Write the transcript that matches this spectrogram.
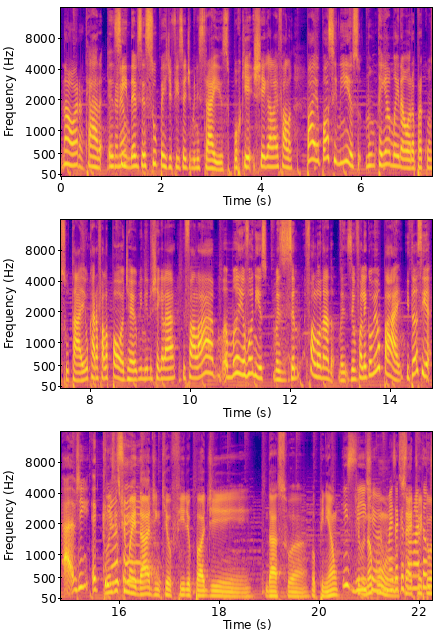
na hora. Cara, assim, Entendeu? deve ser super difícil administrar isso. Porque chega lá e fala, pai, eu posso ir nisso? Não tem a mãe na hora pra consultar. Aí o cara fala, pode. Aí o menino chega lá e fala, ah, mãe, eu vou nisso. Mas você não falou nada. Mas eu falei com o meu pai. Então, assim, a gente, Não criança existe uma é- idade em que o filho pode dar a sua opinião? Existe, Tipo, não com mas a questão não é 7, tão 8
